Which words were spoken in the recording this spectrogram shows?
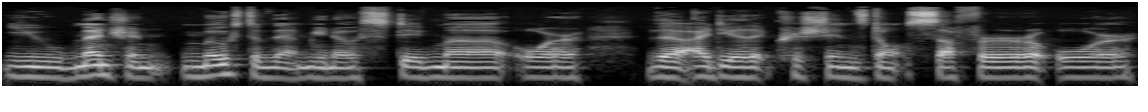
you mention most of them. You know, stigma or the idea that Christians don't suffer, or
